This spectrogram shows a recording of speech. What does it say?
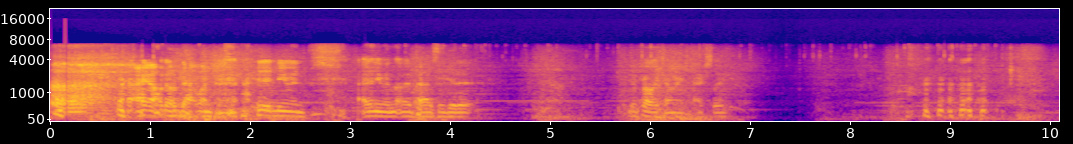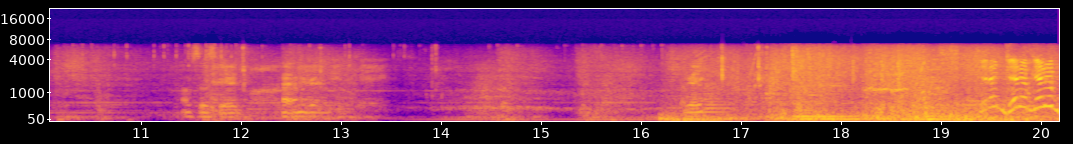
I autoed that one. I didn't even, I didn't even let my passive get it. They're probably coming, actually. I'm so scared. Alright, I'm You ready? Get him! Get him! Get him!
